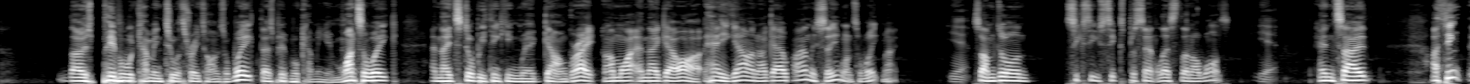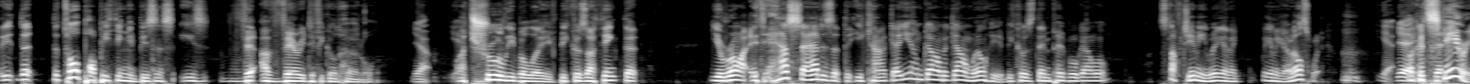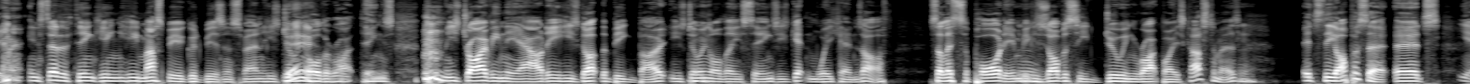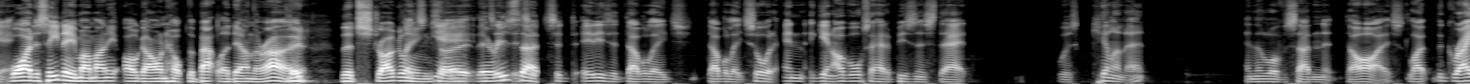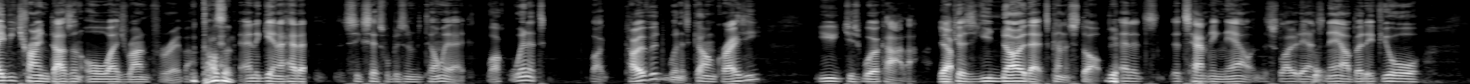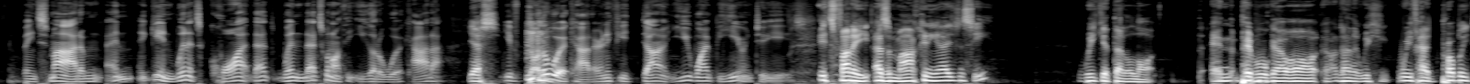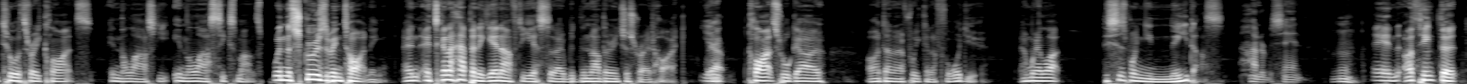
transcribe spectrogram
those people would come in two or three times a week. Those people were coming in once a week, and they'd still be thinking we're going great. And I'm like, and they go, "Oh, how you going?" I go, "I only see you once a week, mate." Yeah. So I'm doing sixty six percent less than I was, yeah, and so I think that the tall poppy thing in business is a very difficult hurdle. Yeah. Yeah. I truly believe because I think that you're right. It's how sad is it that you can't go? Yeah, I'm going. We're going well here because then people go, "Well, stuff, Jimmy. We're gonna we're gonna go elsewhere." yeah, Yeah. like it's instead- scary. instead of thinking he must be a good businessman, he's doing Yeah. all the right things. he's driving the Audi, he's got the big boat, Mm. he's doing all these things, he's getting weekends off. So let's support him because Mm. he's obviously doing right by his customers. Mm. It's the opposite. It's yeah. why does he need my money? I'll go and help the battler down the road Yeah. That's struggling. It's- so yeah, there it's is a, it's that. A, it's a, it is a double edged double edged sword. And again, I've also had a business that was killing it, and then all of a sudden it dies. Like the gravy train doesn't always run forever. It doesn't. And again, I had a successful businessman tell me that. Like when it's like COVID, when it's going crazy, you just work harder. Yep. Because you know that's going to stop, Yeah. and it's it's happening now, and the slowdowns now. But if you're being smart, and, and again, when it's quiet, that when that's when I think you got to work harder. yes. You've got to work harder, and if you don't, you won't be here in two years. It's funny as a marketing agency, we get that a lot. and people will go, "Oh, I don't think we can. we've had probably two or three clients in the last in the last six months when the screws have been tightening, and it's going to happen again after yesterday with another interest rate hike. Yeah, clients will go, oh, "I don't know if we can afford you," and we're like, "This is when you need us." Hundred percent. Mm. And I think that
